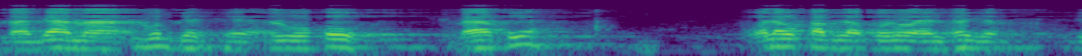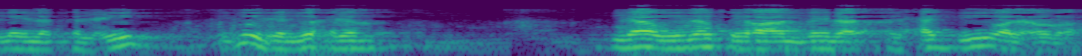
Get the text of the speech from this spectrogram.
ما دام مدة الوقوف باقية ولو قبل طلوع الفجر ليلة العيد يجوز أن يحرم ناوي القران بين الحج والعمرة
